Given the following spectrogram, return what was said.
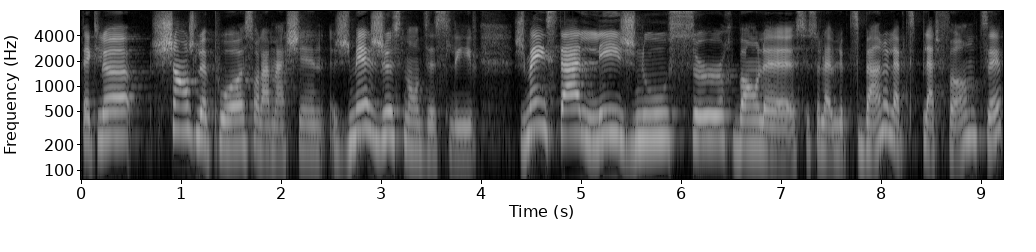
Fait que là, je change le poids sur la machine, je mets juste mon 10 livres, je m'installe les genoux sur, bon, le, c'est ça, le petit banc, la petite plateforme, tu sais.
